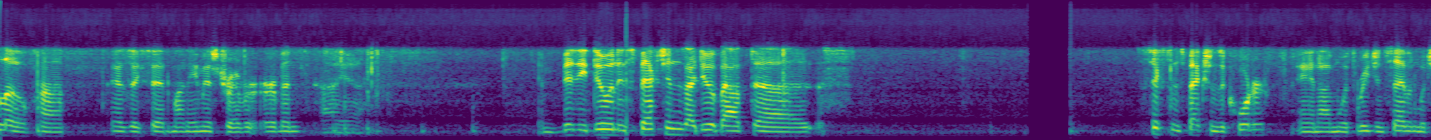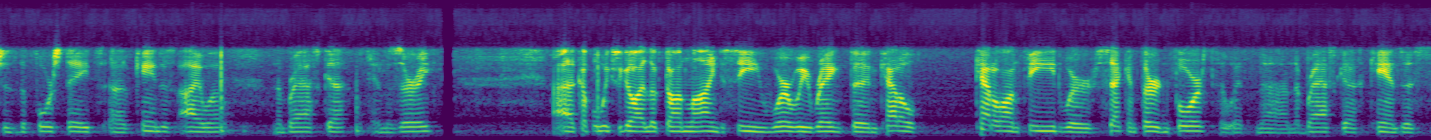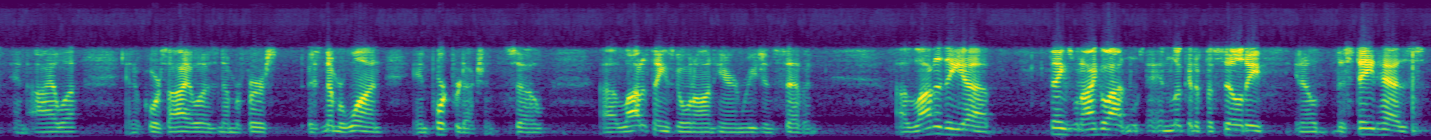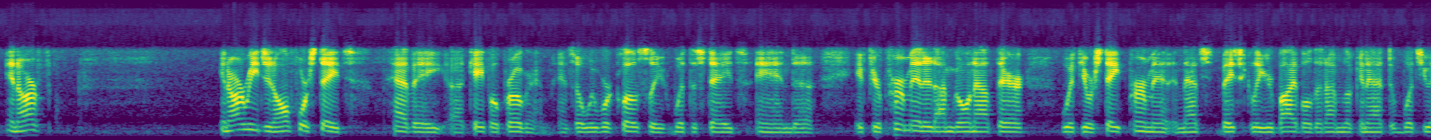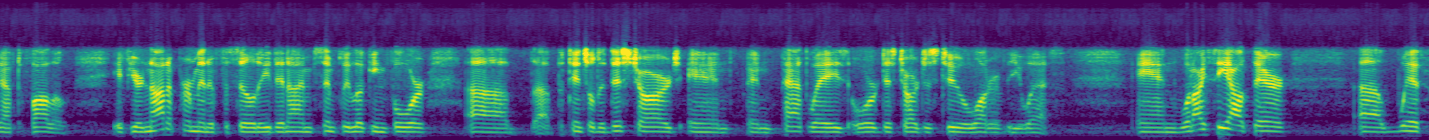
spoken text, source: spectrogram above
Hello. Uh, as I said, my name is Trevor Urban. I uh, am busy doing inspections. I do about uh, six inspections a quarter, and I'm with Region 7, which is the four states of Kansas, Iowa, Nebraska, and Missouri. Uh, a couple weeks ago, I looked online to see where we ranked in cattle cattle on feed. We're second, third, and fourth with uh, Nebraska, Kansas, and Iowa, and of course Iowa is number first is number one in pork production. So a lot of things going on here in Region 7. A lot of the uh, things when I go out and look at a facility, you know, the state has in our in our region, all four states have a, a CAFO program, and so we work closely with the states. And uh, if you're permitted, I'm going out there with your state permit, and that's basically your Bible that I'm looking at what you have to follow. If you're not a permitted facility, then I'm simply looking for uh, uh, potential to discharge and, and pathways or discharges to water of the U.S. And what I see out there uh, with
